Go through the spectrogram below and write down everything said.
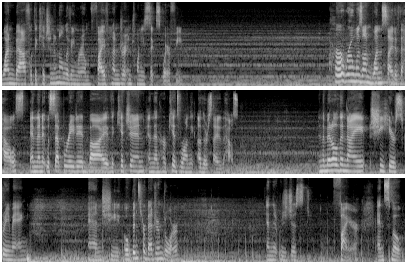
one bath with a kitchen and a living room, 526 square feet. Her room was on one side of the house, and then it was separated by the kitchen, and then her kids were on the other side of the house. In the middle of the night, she hears screaming she opens her bedroom door, and it was just fire and smoke.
